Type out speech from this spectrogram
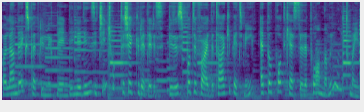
Hollanda Expat günlüklerini dinlediğiniz için çok teşekkür ederiz. Bizi Spotify'da takip etmeyi, Apple Podcast'te de puanlamayı unutmayın.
